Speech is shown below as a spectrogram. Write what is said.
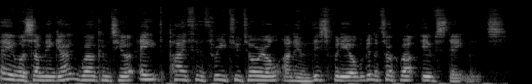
Hey, what's happening gang? Welcome to your 8th Python 3 tutorial and in this video we're going to talk about if statements.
